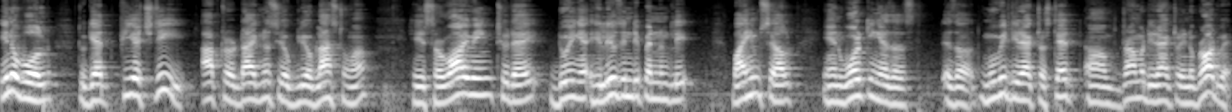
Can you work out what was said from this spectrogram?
in the world to get PhD after diagnosis of glioblastoma he is surviving today, doing it, he lives independently by himself and working as a, as a movie director, state um, drama director in a Broadway.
